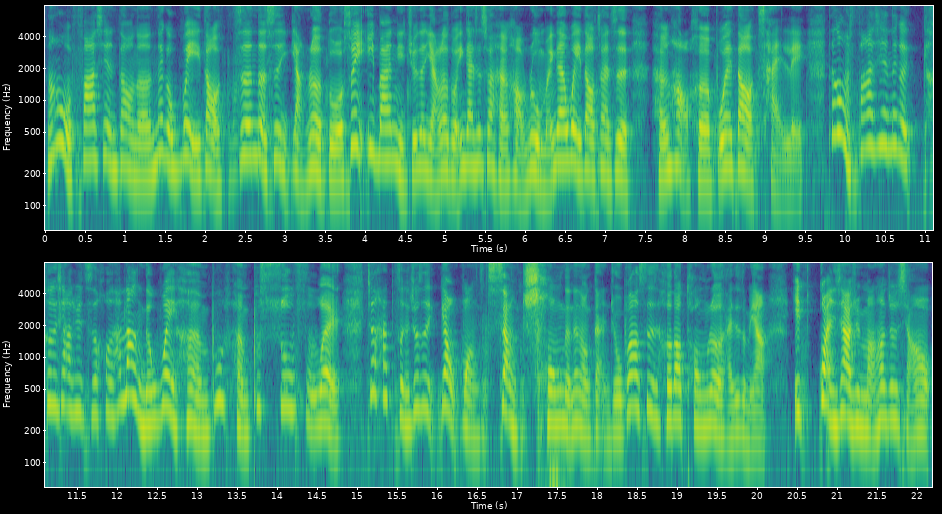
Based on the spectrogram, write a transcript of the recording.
然后我发现到呢，那个味道真的是养乐多，所以一般你觉得养乐多应该是算很好入门，应该味道算是很好喝，不会到踩雷。但是我发现那个喝下去之后，它让你的胃很不很不舒服，诶，就它整个就是要往上冲的那种感觉，我不知道是喝到通热还是怎么样，一灌下去马上就是想要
